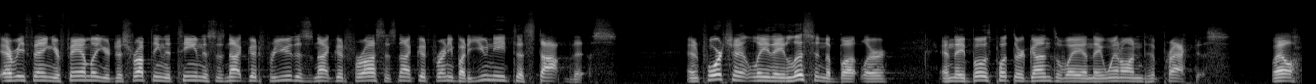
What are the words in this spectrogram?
everything, your family. You're disrupting the team. This is not good for you. This is not good for us. It's not good for anybody. You need to stop this. And fortunately, they listened to Butler and they both put their guns away and they went on to practice. Well,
